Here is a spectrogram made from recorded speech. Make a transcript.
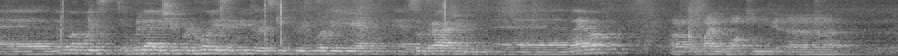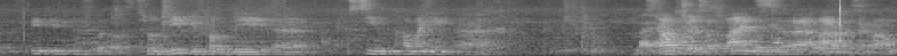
Е, Ви, мабуть, гуляючи по Львові, замітили, скільки у Львові є е, зображень е, лева. Uh, while walking uh, in, in, through Lviv, you probably uh, seen how many uh, sculptures of lions uh, are around.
